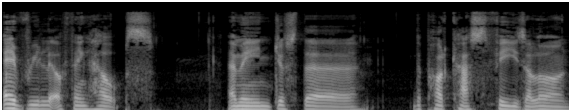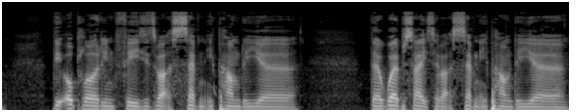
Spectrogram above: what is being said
Every little thing helps. I mean, just the the podcast fees alone, the uploading fees is about seventy pound a year. The website's about seventy pound a year.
